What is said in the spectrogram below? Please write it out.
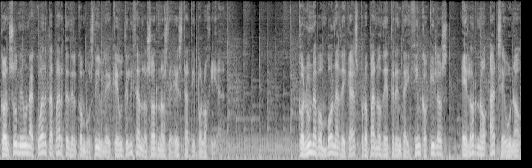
consume una cuarta parte del combustible que utilizan los hornos de esta tipología. Con una bombona de gas propano de 35 kilos, el horno H1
